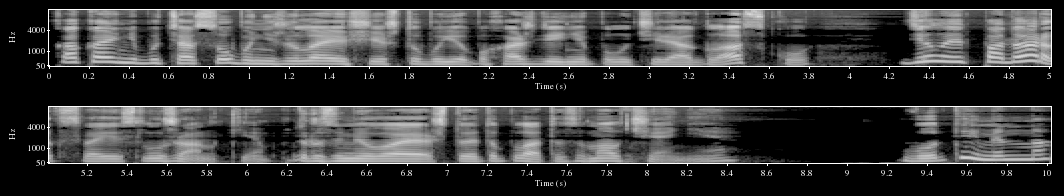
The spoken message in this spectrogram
«Какая-нибудь особа, не желающая, чтобы ее похождения получили огласку, делает подарок своей служанке, подразумевая, что это плата за молчание». «Вот именно».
